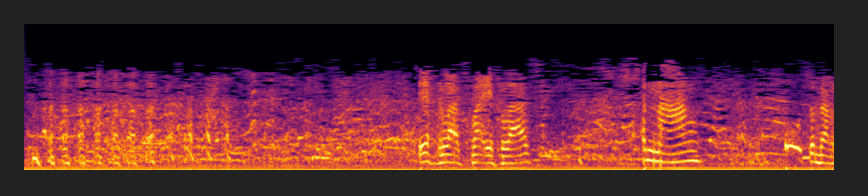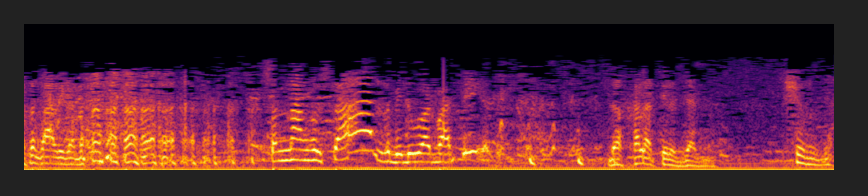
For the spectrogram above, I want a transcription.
ikhlas pak ikhlas, senang, oh senang sekali kata. senang Ustaz, lebih duluan mati. Dakhalatil jannah, surga.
